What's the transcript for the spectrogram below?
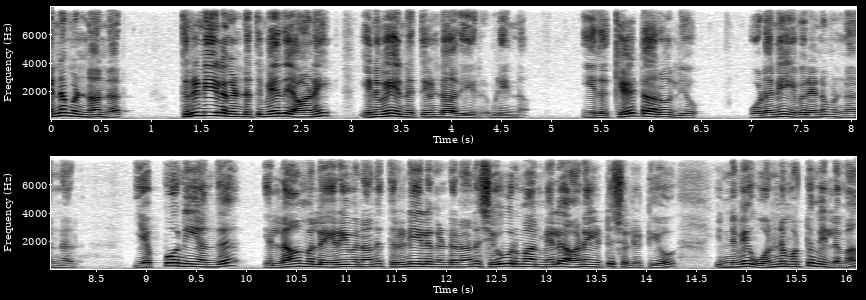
என்ன பண்ணான்னார்? திருநீலகண்டத்து மீது ஆணை இனிமே என்னை தீண்டாதீர் அப்படின்னா. இதை கேட்டாரோ இல்லையோ உடனே இவர் என்ன பண்ணார்னார் எப்போ நீ அந்த எல்லாம் அல்ல இறைவனான திருநீலகண்டனான சிவபெருமான் மேலே ஆணையிட்டு சொல்லிட்டியோ இன்னுமே ஒன்று மட்டும் இல்லைம்மா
